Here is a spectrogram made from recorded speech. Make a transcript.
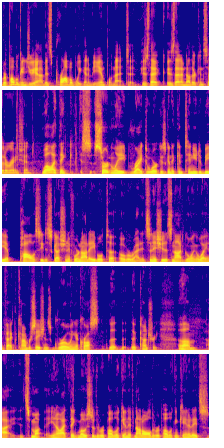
Republicans you have; it's probably going to be implemented. Is that is that another consideration? Well, I think certainly right to work is going to continue to be a policy discussion if we're not able to override it. It's an issue that's not going away. In fact, the conversation is growing across the, the, the country. Um, I, it's mu- you know I think most of the Republican, if not all the Republican candidates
